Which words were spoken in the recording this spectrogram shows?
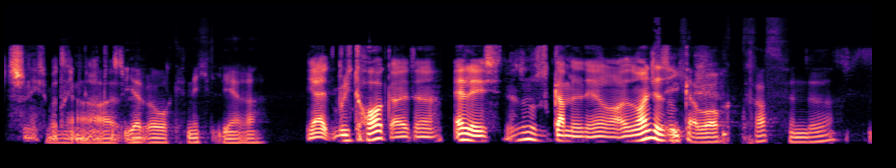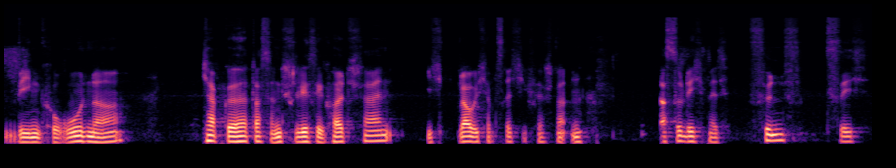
Das ist schon echt übertrieben. Ja, wir- ihr habt auch Knechtlehrer. Ja, Retalk, Alter. Ehrlich, das sind nur so Gammellehrer. Also manche Was sind ich aber auch krass finde, wegen Corona. Ich habe gehört, dass in Schleswig-Holstein, ich glaube, ich habe es richtig verstanden, dass du dich mit 50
